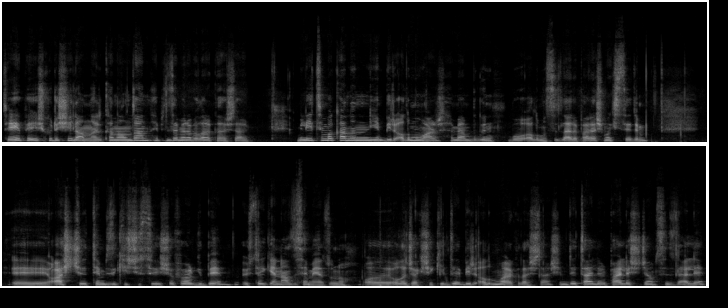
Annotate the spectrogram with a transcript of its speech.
TYP İş Kuruş İlanları kanalından hepinize merhabalar arkadaşlar. Milli Eğitim Bakanlığı'nın bir alımı var. Hemen bugün bu alımı sizlerle paylaşmak istedim. Ee, aşçı, temizlik işçisi, şoför gibi üstelik en az lise mezunu e, olacak şekilde bir alımı var arkadaşlar. Şimdi detayları paylaşacağım sizlerle.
